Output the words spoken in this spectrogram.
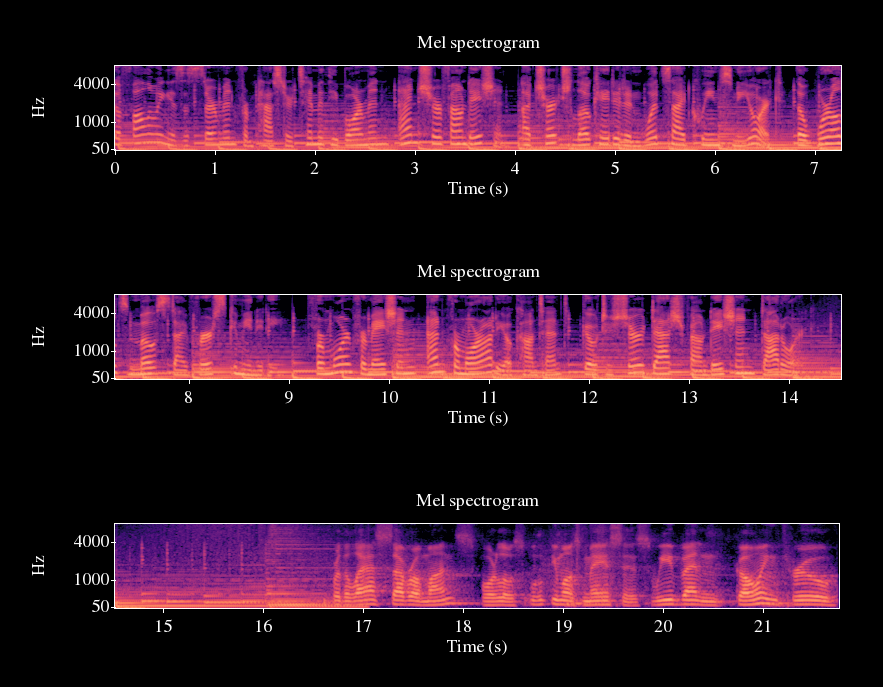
The following is a sermon from Pastor Timothy Borman and Sure Foundation, a church located in Woodside, Queens, New York, the world's most diverse community. For more information and for more audio content, go to sure-foundation.org. For the last several months, por los últimos meses, we've been going through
